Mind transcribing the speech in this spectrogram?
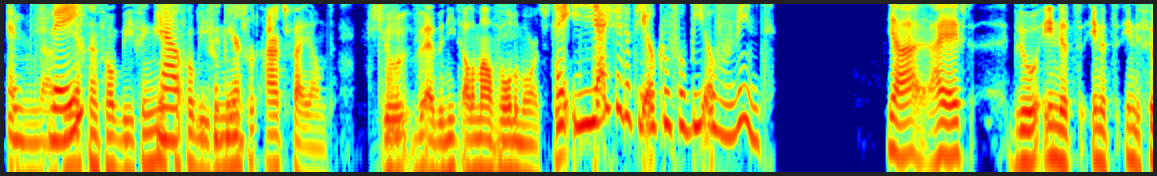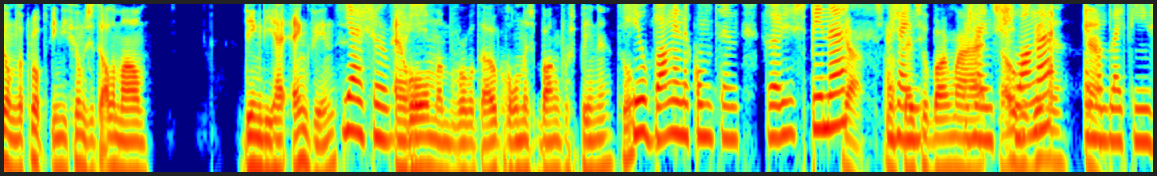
En Nou, twee... Niet echt een fobie. Vind ik niet Nou, echt een fobie. Ik vind meer een soort aardsvijand. Bedoel, we hebben niet allemaal Voldemort. Hey, jij zei dat hij ook een fobie overwint. Ja, hij heeft... Ik bedoel, in, het, in, het, in de film, dat klopt. In die film zitten allemaal dingen die hij eng vindt. Ja, zo En Ron dan bijvoorbeeld ook. Ron is bang voor spinnen, toch? heel bang en er komt een reuzenspinnen. ja, is nog zijn- steeds heel bang, maar er zijn slangen. En Ja. dan blijkt hij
